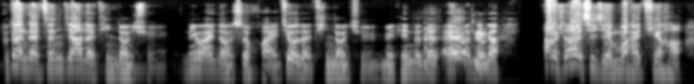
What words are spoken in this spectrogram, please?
不断在增加的听众群，另外一种是怀旧的听众群，每天都在哎 那个二十二期节目还挺好。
